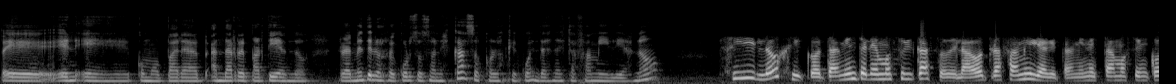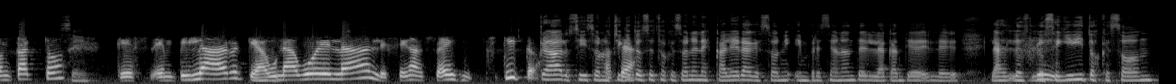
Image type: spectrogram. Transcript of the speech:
eh, eh, como para andar repartiendo. Realmente los recursos son escasos con los que cuentan estas familias, ¿no? Sí, lógico. También tenemos el caso de la otra familia que también estamos en contacto, que es en Pilar, que a una abuela le llegan seis chiquitos. Claro, sí, son los chiquitos estos que son en escalera, que son impresionantes la cantidad, de, los, seguiditos que son.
